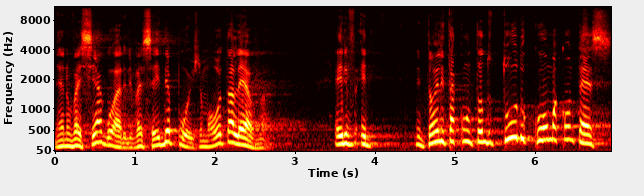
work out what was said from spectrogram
né, não vai ser agora, ele vai sair depois, numa outra leva. Ele, ele, então ele está contando tudo como acontece.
